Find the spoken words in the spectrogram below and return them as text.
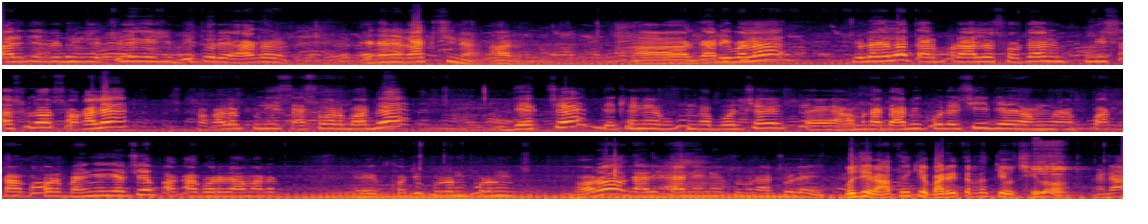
বাড়িতে নিয়ে চলে গেছি, ভিতরে আগে এখানে রাখছি না আর। আর গাড়িওয়ালা চলে গেল, তারপর আলো সোজা পুলিশ আসলো সকালে। সকালে পুলিশ আসবার ভাবে দেখছে, দেখে নিয়ে ওখানকার বলছে আমরা দাবি করেছি যে আমরা পাক্কা ঘর ভেঙে গেছে, পাকা ঘরের আমার ক্ষতিপূরণ পূরণ ঘরও গাড়ি টানিয়ে নিয়ে তোমরা চলে বলছি রাতে কি বাড়িতে কেউ ছিল? না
